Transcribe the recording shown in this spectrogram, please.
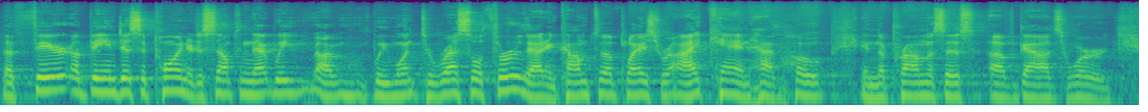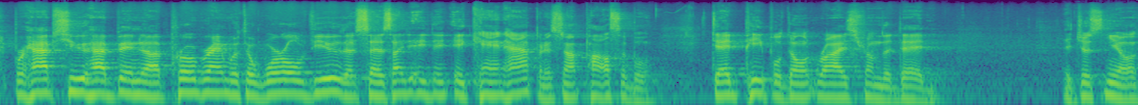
the fear of being disappointed is something that we, um, we want to wrestle through that and come to a place where I can have hope in the promises of God's word. Perhaps you have been uh, programmed with a worldview that says it, it, it can't happen, it's not possible. Dead people don't rise from the dead. It just, you know,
